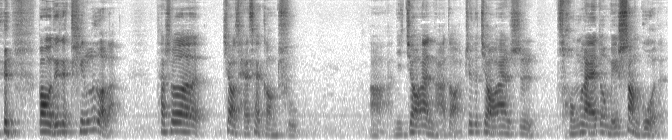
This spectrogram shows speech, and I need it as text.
把我这个听乐了。他说教材才刚出，啊，你教案拿到，这个教案是。从来都没上过的，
